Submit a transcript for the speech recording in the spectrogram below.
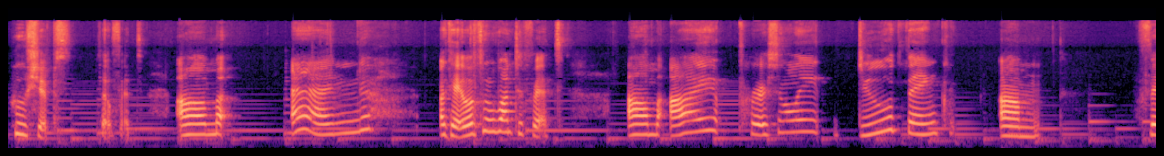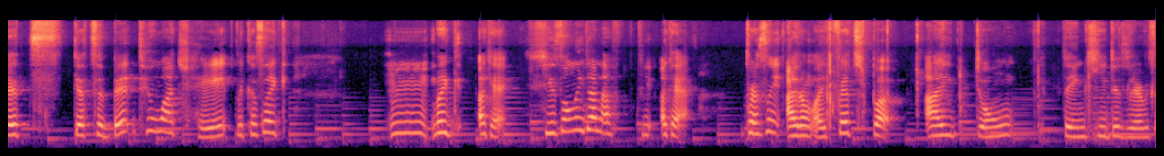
who ships Sophitz? Um and okay, let's move on to Fitz. Um I personally do think um Fitz gets a bit too much hate because like mm, like, okay, she's only done a few. Okay, personally, I don't like Fitz, but I don't think he deserves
